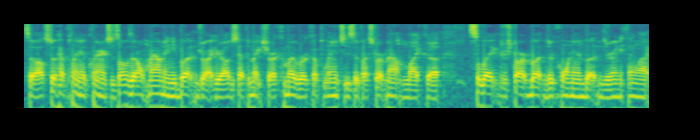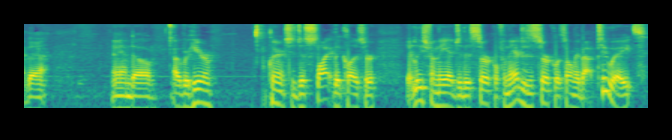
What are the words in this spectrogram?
So I'll still have plenty of clearance. As long as I don't mount any buttons right here, I'll just have to make sure I come over a couple inches if I start mounting like uh, select or start buttons or coin in buttons or anything like that. And uh, over here, clearance is just slightly closer, at least from the edge of this circle. From the edge of the circle, it's only about 2 eighths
